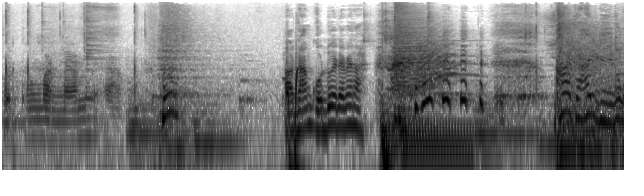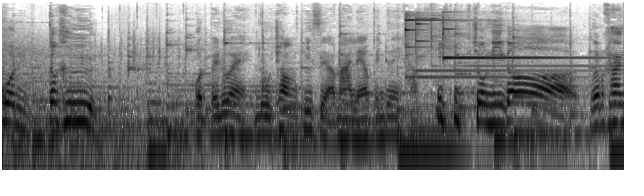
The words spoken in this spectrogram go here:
กดทั้งวันน้ำไม่อาบเอาน้ำกดด้วยได้ไหมล่ะ ถ้าจะให้ดีทุกคนก็คือกดไปด้วย ดูช่องพี่เสือมาแล้วไปด้วยครับ ช่วงนี้ก็ค่อนข้าง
